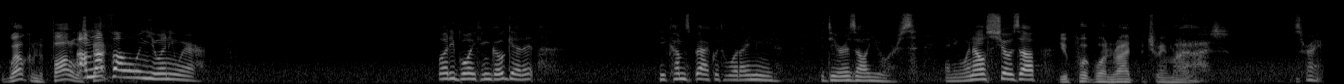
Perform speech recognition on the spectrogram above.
You're welcome to follow us I'm back. not following you anywhere. Buddy Boy can go get it. He comes back with what I need. The deer is all yours. Anyone else shows up, You put one right between my eyes. that's right.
